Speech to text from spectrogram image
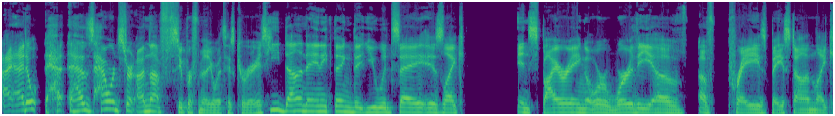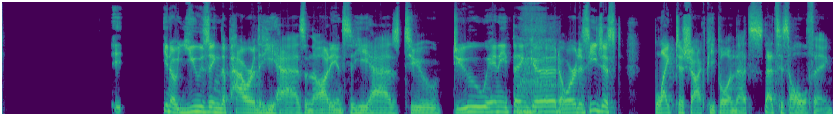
I, I don't has Howard Stern. I'm not super familiar with his career. Has he done anything that you would say is like inspiring or worthy of of praise based on like you know using the power that he has and the audience that he has to do anything good, or does he just like to shock people and that's that's his whole thing?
